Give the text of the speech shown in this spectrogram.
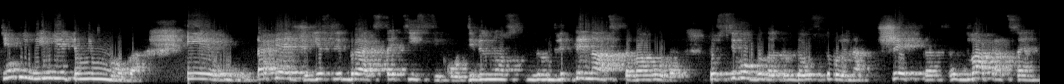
Тем не менее, это немного. И опять же, если брать статистику 90, 2013 года, то всего было трудоустроено 6%, 2%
